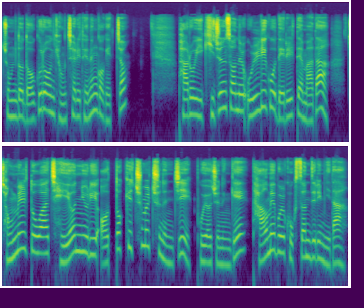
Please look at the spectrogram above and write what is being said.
좀 더 너그러운 경찰이 되는 거겠죠? 바로 이 기준선을 올리고 내릴 때마다 정밀도와 재현율이 어떻게 춤을 추는지 보여주는 게 다음에 볼 곡선들입니다.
